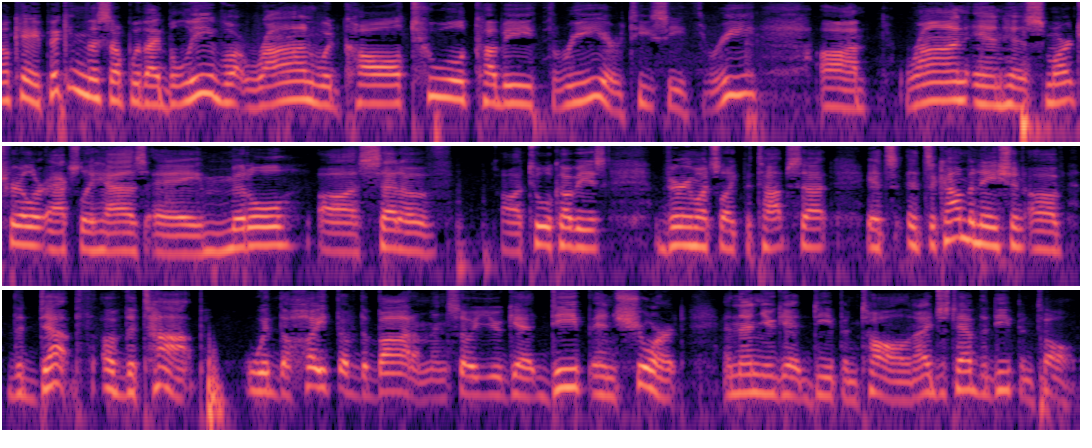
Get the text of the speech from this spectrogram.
Okay, picking this up with, I believe, what Ron would call Tool Cubby 3 or TC3. Uh, Ron, in his Smart Trailer, actually has a middle uh, set of uh, tool cubbies, very much like the top set. It's it's a combination of the depth of the top with the height of the bottom, and so you get deep and short, and then you get deep and tall. And I just have the deep and tall.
